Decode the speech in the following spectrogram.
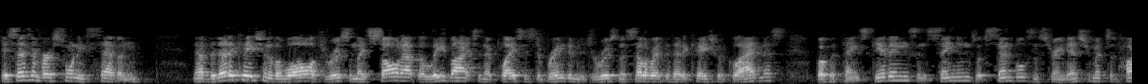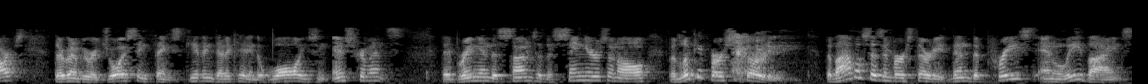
It says in verse 27, Now at the dedication of the wall of Jerusalem, they sought out the Levites in their places to bring them to Jerusalem to celebrate the dedication with gladness, both with thanksgivings and singings, with cymbals and stringed instruments and harps. They're going to be rejoicing, thanksgiving, dedicating the wall using instruments. They bring in the sons of the singers and all. But look at verse 30. The Bible says in verse 30, Then the priests and Levites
